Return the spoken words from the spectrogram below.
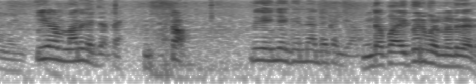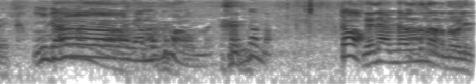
അല്ലേ ഈ റംസാൻ കഴിച്ചട്ടെ. കേട്ടോ. ഇത് കഴിഞ്ഞേക്ക് എന്നെ എന്റെ കല്യാണം? എന്റെ പായ്ക്കൊരു പെണ്ണുണ്ട് തരേ നമുക്ക് ഞമ്മക്ക് വേണം ഒന്ന് രണ്ടെണ്ണം. കേട്ടോ. ഞാൻ രണ്ടാളോട് നടന്നോളി.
